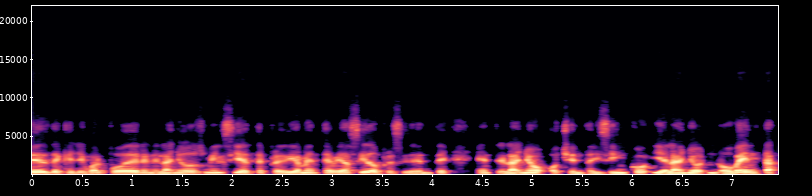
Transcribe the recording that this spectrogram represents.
desde que llegó al poder en el año 2007. Previamente había sido presidente entre el año 85 y el año 90.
